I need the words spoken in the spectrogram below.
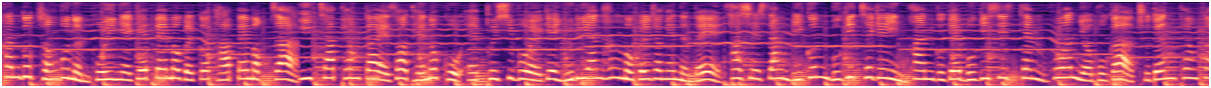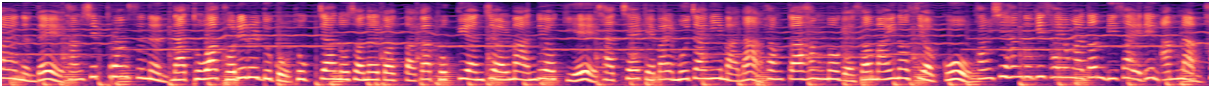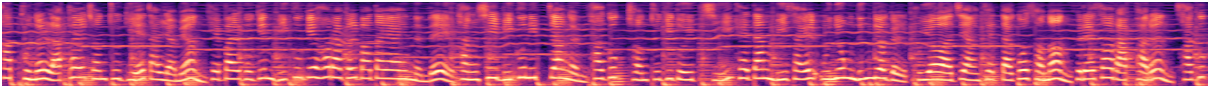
한국 정부는 보잉에게 빼먹을 거 다 빼먹자 2차 평가에서 대놓고 F-15에게 유리한 항목을 정했는데 사실상 미군 무기 체계인 한국의 무기 시스템 호환 여부가 주된 평가였는데 당시 프랑스는 나토와 거리를 두고 독자 노선을 걷다가 복귀한 지 얼마 안 되었기에 자체 개발 무장이 많아 평가 항목에서 마이너스였고 당시 한국이 사용하던 미사일인 암람, 하푼을 라팔 전투기에 달려면 개발국인 미국의 허락을 받아야 했는데 당시 미군 입장은 타국 전투기 도입 시 해당 미사일 운용 능력을 부여하지 않겠다고 선언 그래서 라팔은 자국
